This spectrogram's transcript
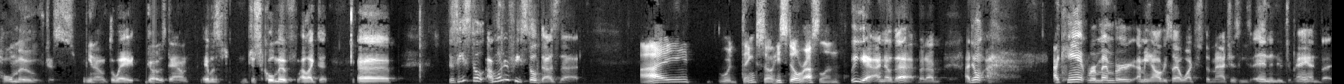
whole move, just you know, the way it goes down. It was just a cool move. I liked it. Uh, does he still? I wonder if he still does that. I would think so. He's still wrestling. Well, yeah, I know that, but I'm I don't I can't remember. I mean, obviously, I watched the matches he's in in New Japan, but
